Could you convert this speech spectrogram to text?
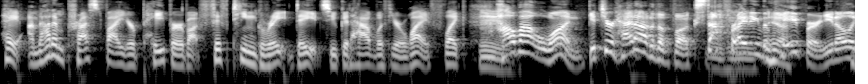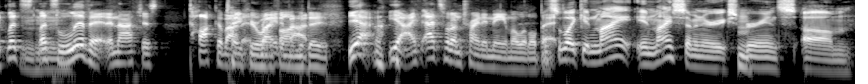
hey I'm not impressed by your paper about 15 great dates you could have with your wife like Hmm. how about one get your head out of the book stop Mm-hmm. writing the Yeah. paper you know like let's let's live it and not just talk about Take it your wife on the about it. date. yeah yeah I, that's what I'm trying to name a little bit So like in my in my seminary experience, um,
